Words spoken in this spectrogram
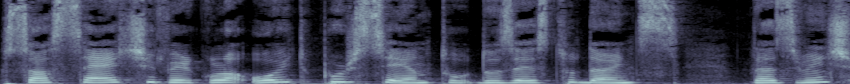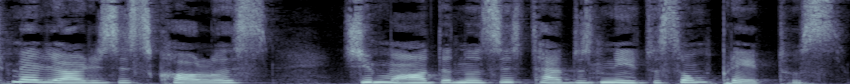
Só 7,8% dos estudantes das 20 melhores escolas de moda nos Estados Unidos são pretos.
